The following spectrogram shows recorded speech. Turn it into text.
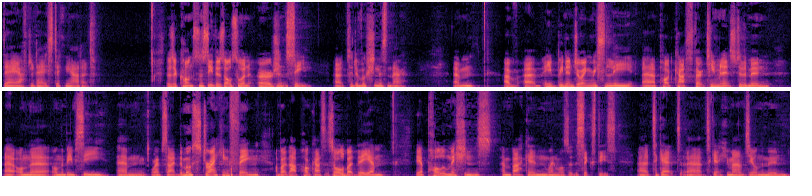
day after day, sticking at it. There's a constancy, there's also an urgency uh, to devotion, isn't there? Um, I've uh, been enjoying recently a podcast, 13 Minutes to the Moon, uh, on, the, on the BBC um, website. The most striking thing about that podcast, it's all about the, um, the Apollo missions and back in, when was it, the 60s, uh, to, get, uh, to get humanity on the moon.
